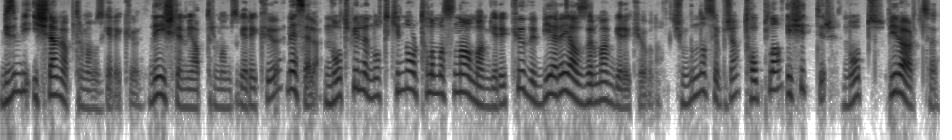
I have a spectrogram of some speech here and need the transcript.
bizim bir işlem yaptırmamız gerekiyor. Ne işlemi yaptırmamız gerekiyor? Mesela Note 1 ile Note 2'nin ortalamasını almam gerekiyor ve bir yere yazdırmam gerekiyor bunu. Şimdi bunu nasıl yapacağım? Toplam eşittir. Note 1 artı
